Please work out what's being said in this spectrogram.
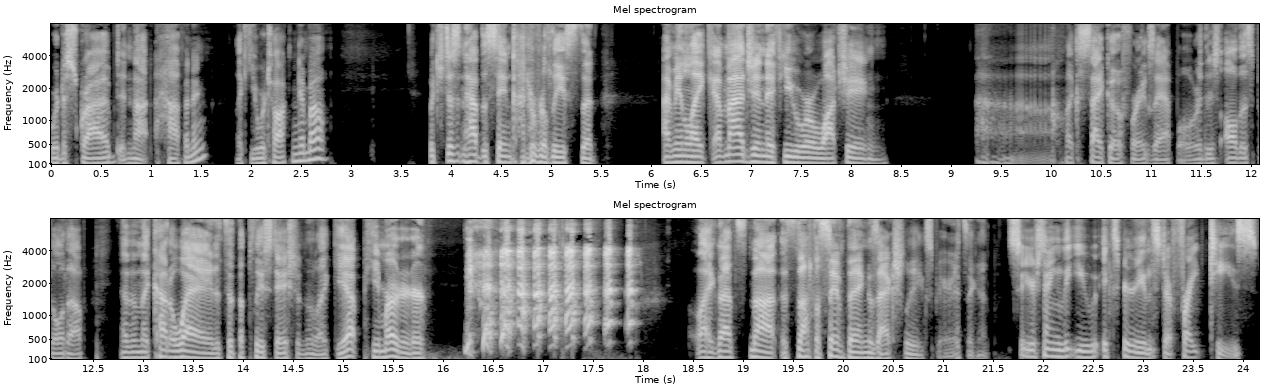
were described and not happening, like you were talking about, which doesn't have the same kind of release that. I mean, like imagine if you were watching uh, like Psycho, for example, where there's all this build up, and then they cut away and it's at the police station. They're like, "Yep, he murdered her." like that's not it's not the same thing as actually experiencing it. So you're saying that you experienced a fright tease?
